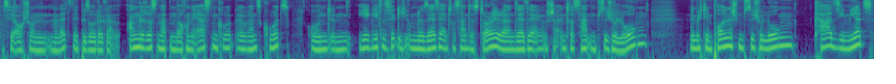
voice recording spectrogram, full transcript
was wir auch schon in der letzten Episode angerissen hatten auch in der ersten äh, ganz kurz. Und ähm, hier geht es wirklich um eine sehr, sehr interessante Story oder einen sehr, sehr interessanten Psychologen, nämlich den polnischen Psychologen Kazimierz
